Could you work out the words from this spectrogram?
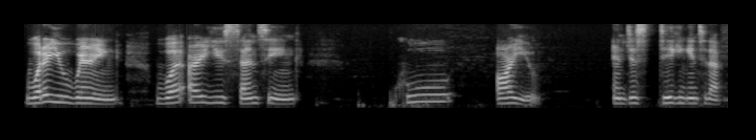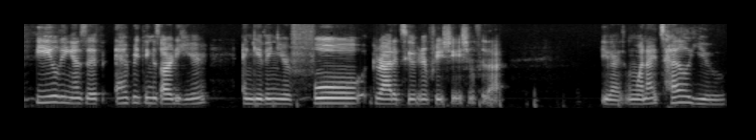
What are you wearing? What are you sensing? Who are you? And just digging into that feeling as if everything is already here and giving your full gratitude and appreciation for that. You guys, when I tell you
